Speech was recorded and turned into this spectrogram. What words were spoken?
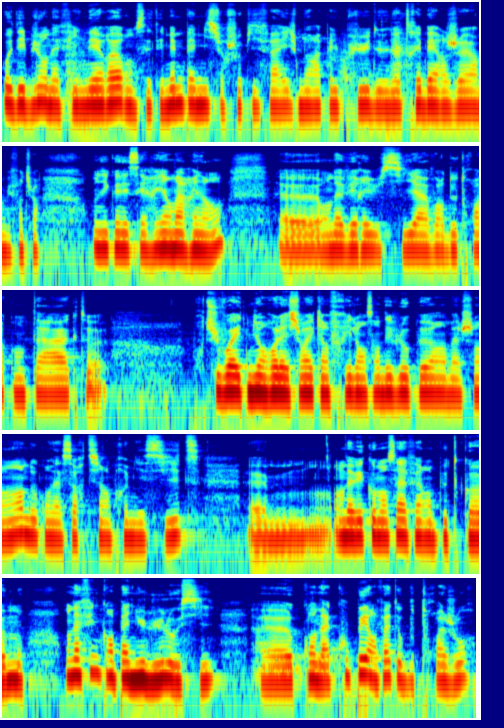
Au début, on a fait une erreur, on s'était même pas mis sur Shopify. Je me rappelle plus de notre hébergeur, mais enfin, tu vois, on n'y connaissait rien à rien. on avait réussi à avoir deux, trois contacts pour, tu vois, être mis en relation avec un freelance, un développeur, un machin. Donc, on a sorti un premier site. Euh, on avait commencé à faire un peu de com. On a fait une campagne Ulule aussi, ah euh, qu'on a coupée en fait au bout de trois jours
